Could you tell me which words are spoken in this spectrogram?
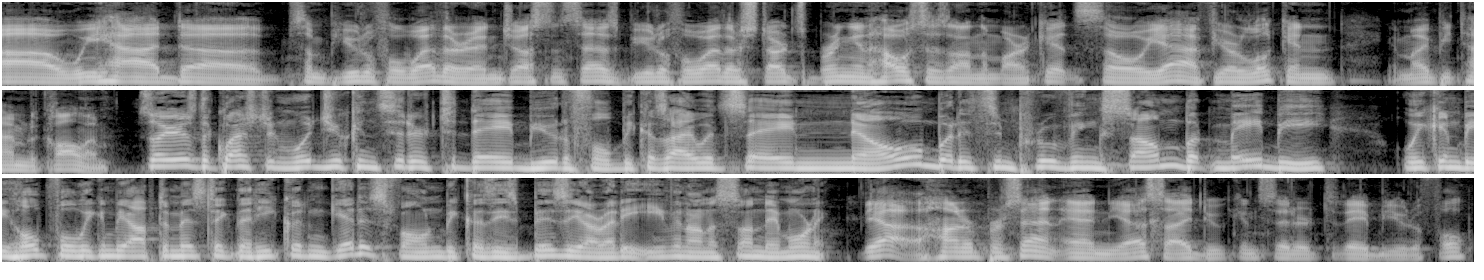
uh, we had uh, some beautiful weather, and Justin says beautiful weather starts bringing houses on the market. So yeah, if you're looking, it might be time to call him. So here's the question Would you consider today beautiful? Because I would say no, but it's improving some, but maybe. We can be hopeful. We can be optimistic that he couldn't get his phone because he's busy already, even on a Sunday morning. Yeah, hundred percent. And yes, I do consider today beautiful.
